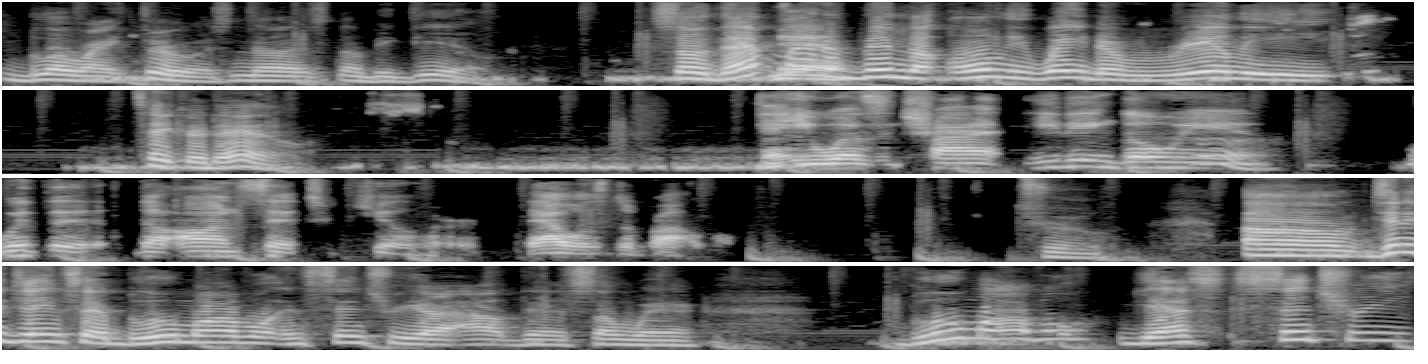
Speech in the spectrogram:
blow right through. It's no, it's no big deal. So that might Yeah. have been the only way to really take her down. And he wasn't trying. He didn't go in Huh. with the the onset to kill her. That was the problem. True. Um, Jenny James said Blue Marvel and Sentry are out there somewhere. Blue Marvel, yes. Sentry,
